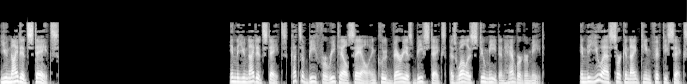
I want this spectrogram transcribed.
United States In the United States, cuts of beef for retail sale include various beefsteaks, as well as stew meat and hamburger meat. In the U.S. circa 1956,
